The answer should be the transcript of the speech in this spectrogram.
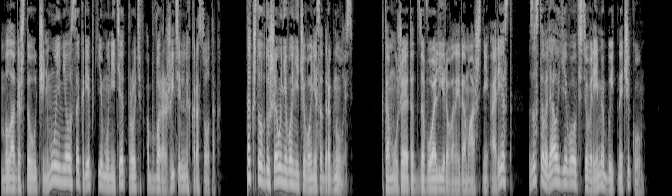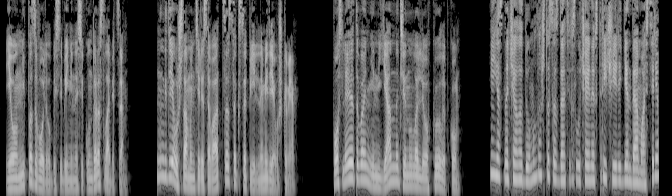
Благо, что у Чиньму имелся крепкий иммунитет против обворожительных красоток, так что в душе у него ничего не содрогнулось. К тому же этот завуалированный домашний арест заставлял его все время быть начеку, и он не позволил бы себе ни на секунду расслабиться. Где уж там интересоваться сексапильными девушками. После этого Ниньян натянула легкую улыбку. «Я сначала думала, что создатель случайной встречи и легенды о мастере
